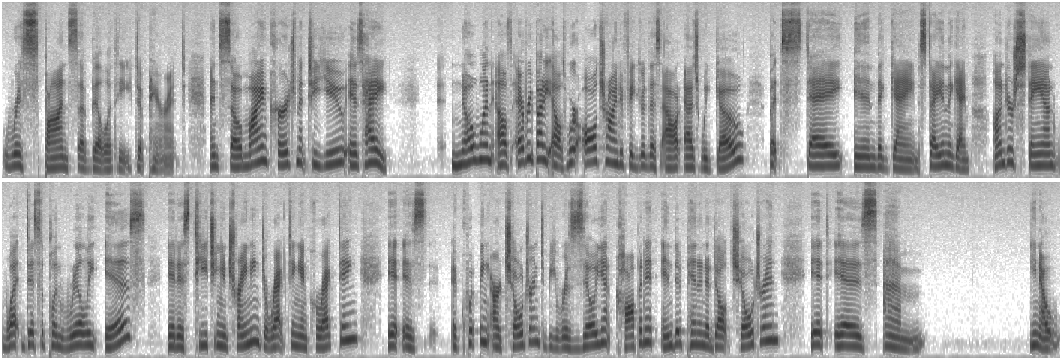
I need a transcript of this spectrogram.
responsibility to parent. And so, my encouragement to you is hey, no one else, everybody else, we're all trying to figure this out as we go but stay in the game. Stay in the game. Understand what discipline really is. It is teaching and training, directing and correcting. It is equipping our children to be resilient, competent, independent adult children. It is, um, you know,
